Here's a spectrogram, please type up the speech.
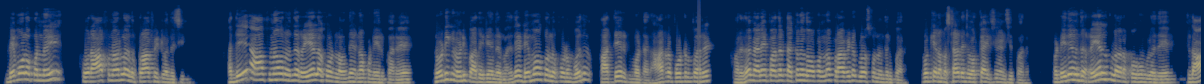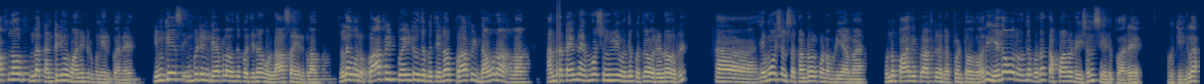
டெமோவில் பண்ணி ஒரு ஹாஃப் அன் ஹவர்ல அது ப்ராஃபிட் வந்துச்சு. அதே ஹாஃப் அன் ஹவர் வந்து ரியல் அக்கௌண்ட்ல வந்து என்ன பண்ணியிருப்பாரு நொடிக்கு நொடி பார்த்துக்கிட்டே இருந்திருப்பாரு. இதே டெமோ அக்கௌண்ட்ல போடும்போது பார்த்தே இருக்க மாட்டார். ஆர்டர் போட்டிருப்பாரு. அவர் ஏதாவது வேலையை பார்த்து டக்குனு ஓப்பன் பண்ணா ப்ராஃபிட்டை க்ளோஸ் பண்ணி வந்திருப்பாரு. ஓகே நம்ம ஸ்ட்ராட்டஜி ஒர்க் ஆயிடுச்சுன்னு நினைச்சிருப்பாரு பட் இதே வந்து ரியல்குள்ளார போகும்போது இந்த ஹாஃப் அன் ஹவர் ஃபுல்லா கண்டினியூ மானிட்டர் பண்ணியிருப்பாரு இன்கேஸ் இன்பிட்வீன் கேப்ல வந்து பாத்தீங்கன்னா உங்களுக்கு லாஸ் ஆயிருக்கலாம். இல்ல ஒரு ப்ராஃபிட் போயிட்டு வந்து பாத்தீங்கன்னா ப்ராஃபிட் டவுன் ஆகலாம். அந்த டைம்ல எமோஷனலி வந்து பாத்தீங்கன்னா அவர் என்ன ஒரு எமோஷன்ஸை கண்ட்ரோல் பண்ண முடியாம இன்னும் பாதி ப்ராஃபிட்ல கட் பண்ணிட்டு வருவாரு ஏதோ ஒரு வந்து பார்த்தா தப்பான டெசிஷன்ஸ் எடுப்பாரு. ஓகேங்களா?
